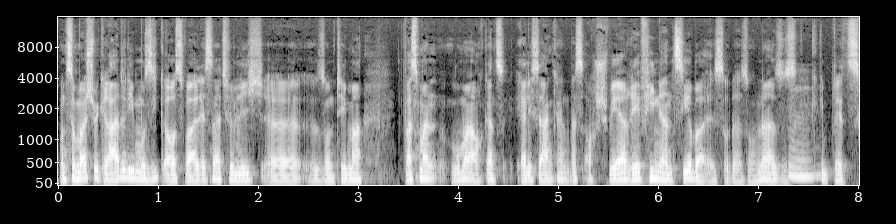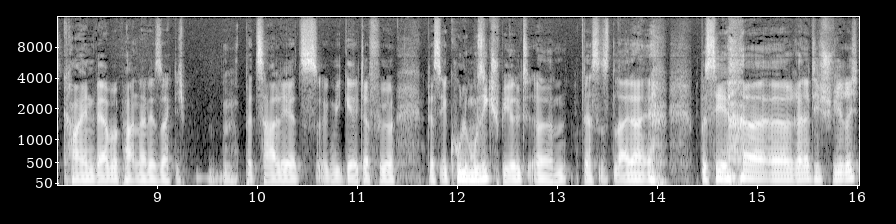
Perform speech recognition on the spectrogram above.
Und zum Beispiel gerade die Musikauswahl ist natürlich äh, so ein Thema, was man, wo man auch ganz ehrlich sagen kann, was auch schwer refinanzierbar ist oder so. Ne? Also es mhm. gibt jetzt keinen Werbepartner, der sagt, ich bezahle jetzt irgendwie Geld dafür, dass ihr coole Musik spielt. Ähm, das ist leider bisher äh, relativ schwierig.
